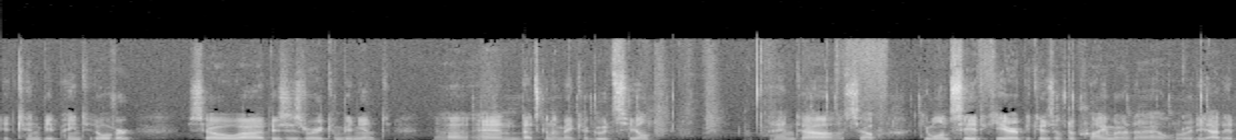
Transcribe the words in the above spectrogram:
it can be painted over. So uh, this is very convenient uh, and that's gonna make a good seal. And uh, so you won't see it here because of the primer that I already added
